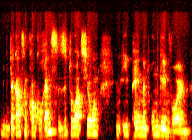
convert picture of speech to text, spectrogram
mit der ganzen Konkurrenzsituation im E-Payment umgehen wollen.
